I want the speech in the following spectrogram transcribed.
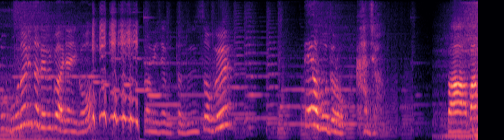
뭐 모나리자 되는 거 아니야 이거? 그럼 이제부터 눈썹을 떼어보도록 하죠. 빠밤.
